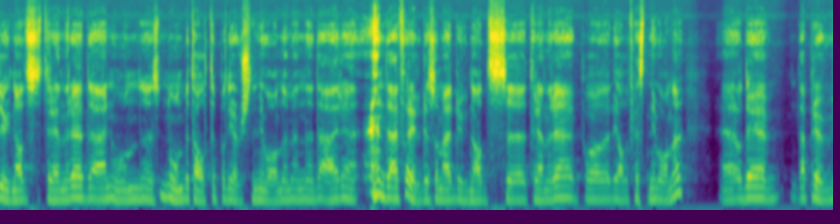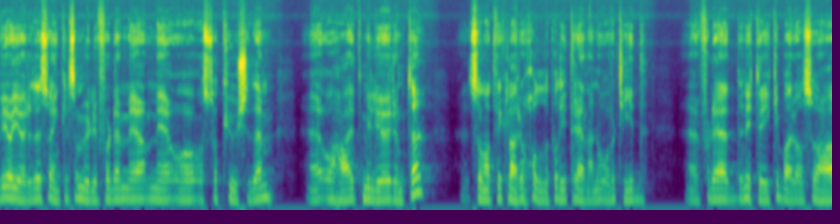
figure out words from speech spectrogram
dugnadstrenere. Det er noen, noen betalte på de øverste nivåene, men det er, det er foreldre som er dugnadstrenere på de aller fleste nivåene. Og det, der prøver vi å gjøre det så enkelt som mulig for dem med, med å også kurse dem og ha et miljø rundt det, sånn at vi klarer å holde på de trenerne over tid. Eh, For det, det nytter ikke bare å ha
